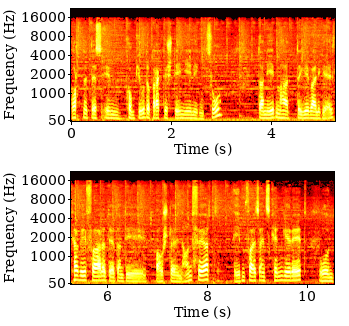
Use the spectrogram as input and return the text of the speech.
ordnet das im Computer praktisch denjenigen zu. Daneben hat der jeweilige Lkw-Fahrer, der dann die Baustellen anfährt, ebenfalls ein Scangerät. Und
